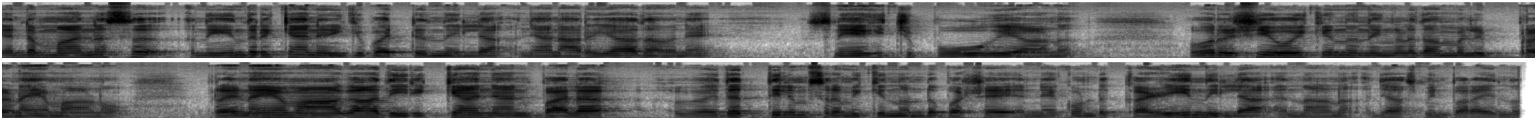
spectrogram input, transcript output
എന്റെ മനസ്സ് നിയന്ത്രിക്കാൻ എനിക്ക് പറ്റുന്നില്ല. ഞാൻ അറിയാതെ അവനെ സ്നേഹിച്ചു പോവുകയാണ്. അപ്പോൾ ഋഷി ചോദിക്കുന്നു നിങ്ങൾ തമ്മിൽ പ്രണയമാണോ? പ്രണയമാകാതിരിക്കാൻ ഞാൻ പല വിധത്തിലും ശ്രമിക്കുന്നുണ്ട്. പക്ഷേ എന്നെക്കൊണ്ട് കഴിയുന്നില്ല എന്നാണ് ജാസ്മിൻ പറയുന്നത്.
